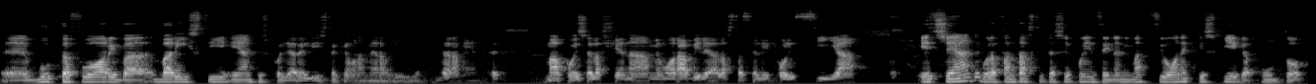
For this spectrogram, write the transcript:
eh, butta fuori ba- baristi e anche spogliarelliste che è una meraviglia, veramente. Ma poi c'è la scena memorabile alla stazione di polizia e c'è anche quella fantastica sequenza in animazione che spiega appunto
